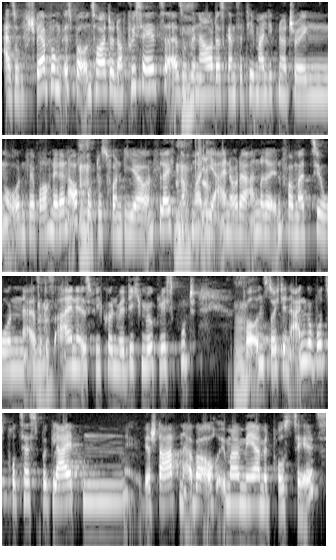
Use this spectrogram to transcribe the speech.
Also Schwerpunkt ist bei uns heute noch Pre-Sales, also mhm. genau das ganze Thema Lead Nurturing und wir brauchen ja dann auch mhm. Fotos von dir und vielleicht mhm, nochmal die eine oder andere Information. Also mhm. das eine ist, wie können wir dich möglichst gut mhm. bei uns durch den Angebotsprozess begleiten. Wir starten aber auch immer mehr mit Post-Sales.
